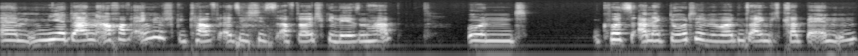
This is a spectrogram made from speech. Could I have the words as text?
ähm, mir dann auch auf Englisch gekauft, als ich es auf Deutsch gelesen habe. Und kurze Anekdote, wir wollten es eigentlich gerade beenden.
